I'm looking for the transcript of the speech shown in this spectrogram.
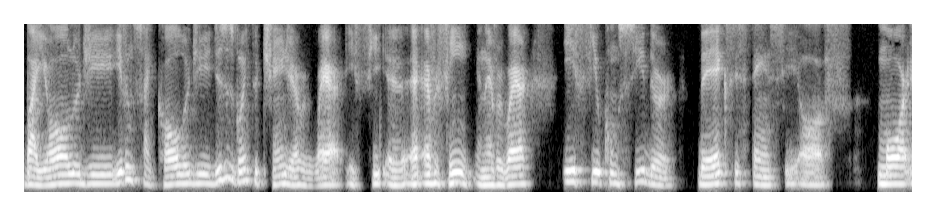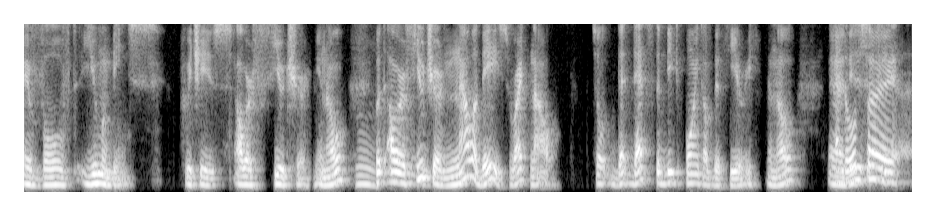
biology, even psychology. This is going to change everywhere, if you, uh, everything and everywhere, if you consider the existence of more evolved human beings, which is our future, you know. Mm. But our future nowadays, right now. So that, that's the big point of the theory, you know and also, uh,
